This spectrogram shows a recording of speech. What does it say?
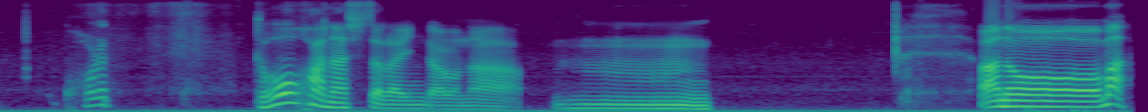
これ、どう話したらいいんだろうな。うーん。あのーまあ、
